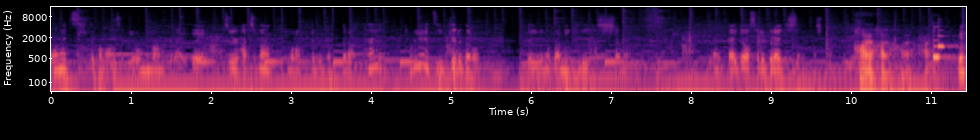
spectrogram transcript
光熱費とかも合わせて4万ぐらいで18万もらってるんだったら、とりあえずいけるだろうっていうのが見切り発車の段階ではそれぐらいでしたね、確かに。はいはいはいはい。え、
